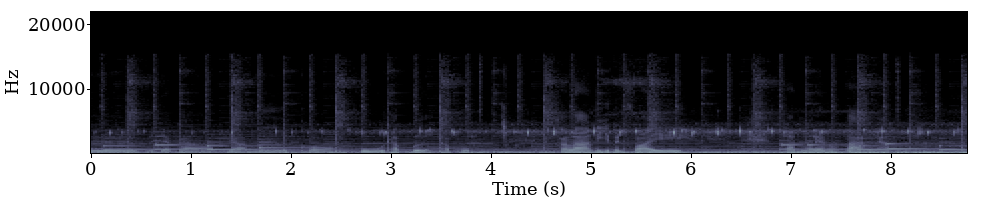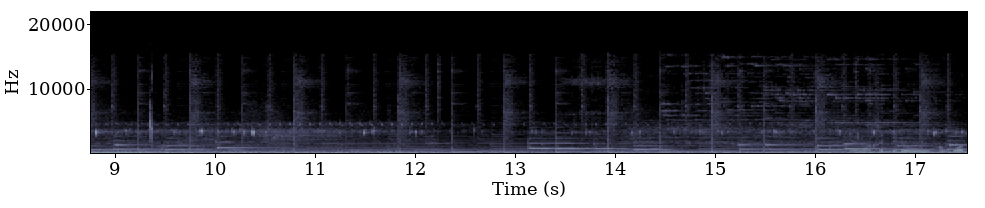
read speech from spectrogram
คือบรรยากาศยามมืดของภูทับเบิกครับผม ข้างล่างนี่จะเป็นไฟตามโรงแรมต่างๆนะครับเดี๋ยวเราขึ้นไปดูข้างบน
